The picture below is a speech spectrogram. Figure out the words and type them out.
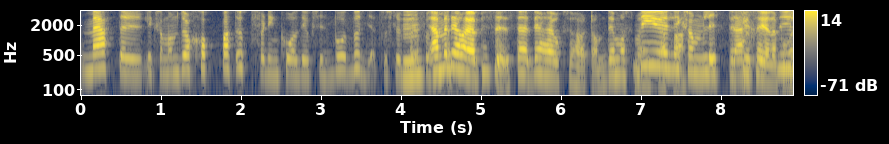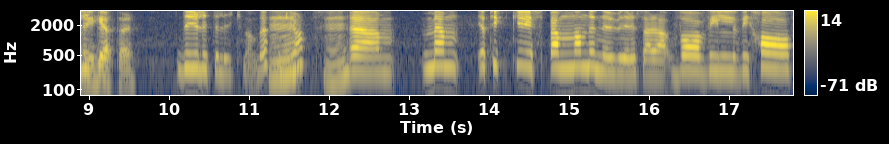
mäter liksom om du har shoppat upp för din koldioxidbudget så slutar det Mm. funka. Ja men det har jag precis, det, det har jag också hört om. Det måste man det ju är ju skaffa. liksom lite, det ska vi ta reda på det vad det lite- heter. det är ju lite liknande Mm. tycker jag. Mm. Ehm, men jag tycker det är spännande nu i det så här, vad vill vi ha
